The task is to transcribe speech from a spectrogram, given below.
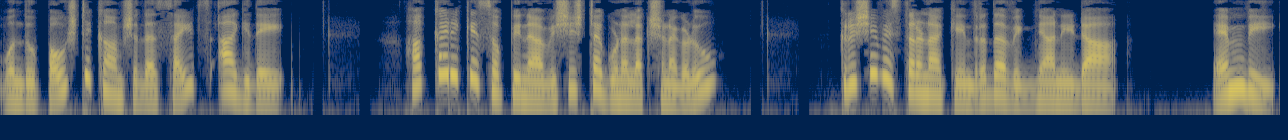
ಒಂದು ಪೌಷ್ಟಿಕಾಂಶದ ಸೈಟ್ಸ್ ಆಗಿದೆ. ಹಕ್ಕರಿಕೆ ಸೊಪ್ಪಿನ ವಿಶಿಷ್ಟ ಗುಣಲಕ್ಷಣಗಳು. ಕೃಷಿ ವಿಸ್ತರಣಾ ಕೇಂದ್ರದ ವಿಜ್ಞಾನಿ ಡಾ. ಎಂಬಿ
